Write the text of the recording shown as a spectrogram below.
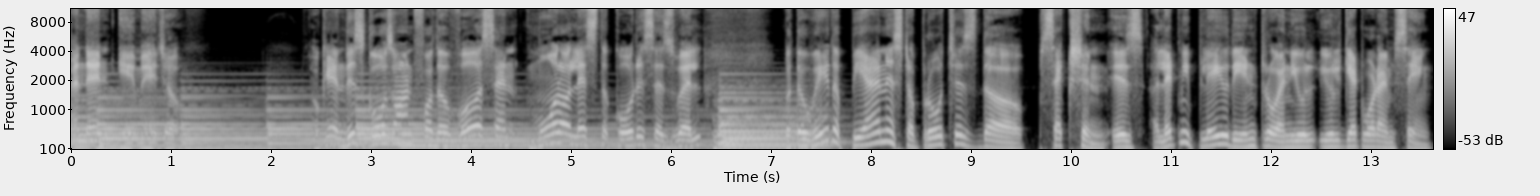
and then A major. Okay and this goes on for the verse and more or less the chorus as well. But the way the pianist approaches the section is uh, let me play you the intro and you'll you'll get what I'm saying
